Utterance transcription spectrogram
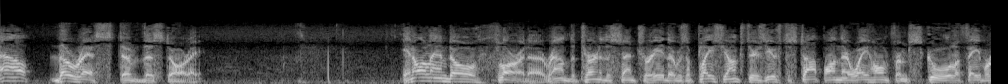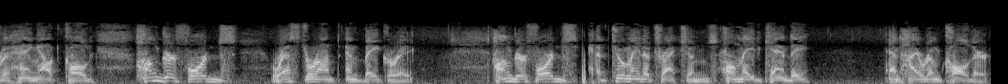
Now, the rest of the story. In Orlando, Florida, around the turn of the century, there was a place youngsters used to stop on their way home from school, a favorite hangout called Hungerford's Restaurant and Bakery. Hungerford's had two main attractions, homemade candy and Hiram Calder.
